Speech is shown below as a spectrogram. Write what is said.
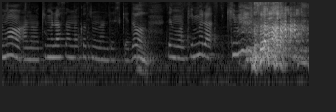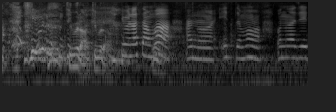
もあの木村さんのことなんですけど、うん。でも木村木村さん木村木村。木村 木村さんは、あのいつも同じ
